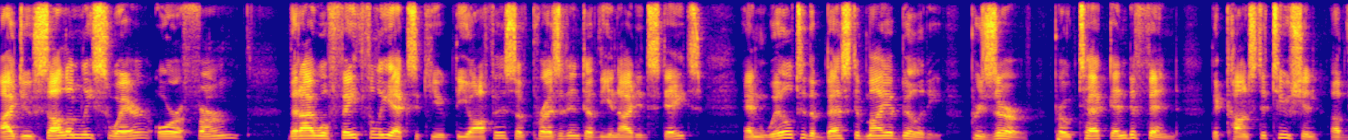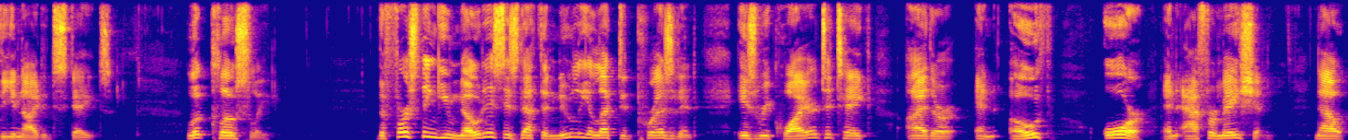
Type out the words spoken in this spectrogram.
I do solemnly swear or affirm that I will faithfully execute the office of President of the United States and will, to the best of my ability, preserve, protect, and defend the Constitution of the United States. Look closely. The first thing you notice is that the newly elected president is required to take either an oath or an affirmation. Now,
